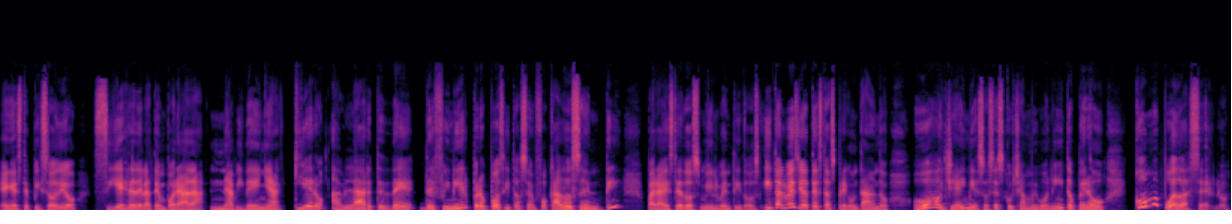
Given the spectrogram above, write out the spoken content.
en este episodio cierre de la temporada navideña, quiero hablarte de definir propósitos enfocados en ti para este 2022. Y tal vez ya te estás preguntando, oh Jamie, eso se escucha muy bonito, pero ¿cómo puedo hacerlo?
